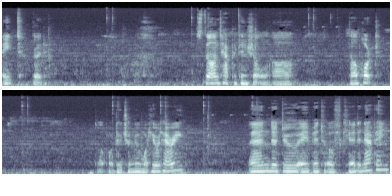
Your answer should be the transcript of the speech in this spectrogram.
Eight, good. Still untapped potential, uh, teleport. Teleport to Chengdu Mortuary. And do a bit of kidnapping.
